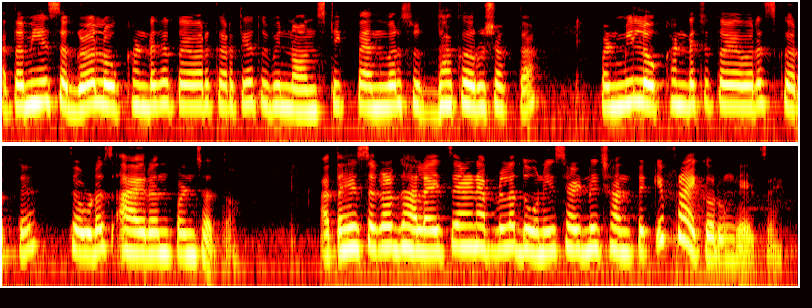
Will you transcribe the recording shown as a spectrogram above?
आता मी हे सगळं लोखंडाच्या तव्यावर करते तुम्ही नॉनस्टिक पॅनवर सुद्धा करू शकता. पण मी लोखंडाच्या तव्यावरच करते. तेवढंच आयरन पण जातं. आता हे सगळं घालायचं आहे आणि आपल्याला दोन्ही साईडने छानपैकी फ्राय करून घ्यायचं आहे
